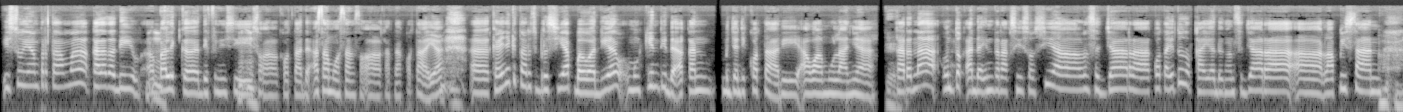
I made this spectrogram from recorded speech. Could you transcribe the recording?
Isu yang pertama karena tadi uh, Mm-mm. balik ke definisi Mm-mm. soal kota dan asal muasal soal kata kota ya. Mm-mm. Eh, kayaknya kita harus bersiap bahwa dia mungkin tidak akan menjadi kota di awal mulanya. Oke. Karena untuk ada interaksi sosial, sejarah, kota itu kaya dengan sejarah, eh, lapisan Uh-uh.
